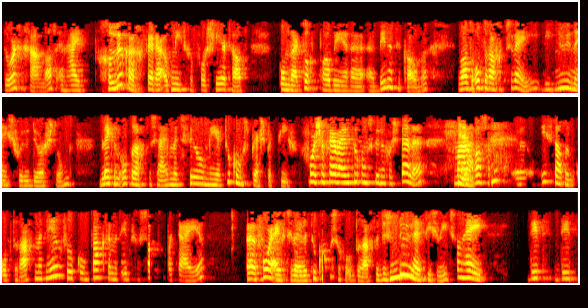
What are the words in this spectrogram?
doorgegaan was en hij gelukkig verder ook niet geforceerd had om daar toch proberen uh, binnen te komen. Want opdracht 2, die nu ineens voor de deur stond, bleek een opdracht te zijn met veel meer toekomstperspectief. Voor zover wij de toekomst kunnen voorspellen. Maar ja. was, uh, is dat een opdracht met heel veel contacten met interessante partijen uh, voor eventuele toekomstige opdrachten. Dus nu heeft hij zoiets van, hé, hey, dit, dit,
